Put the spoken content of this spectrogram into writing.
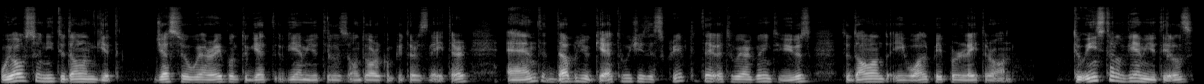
We also need to download Git, just so we are able to get VM wmutils onto our computers later, and wget, which is a script that we are going to use to download a wallpaper later on. To install wmutils,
